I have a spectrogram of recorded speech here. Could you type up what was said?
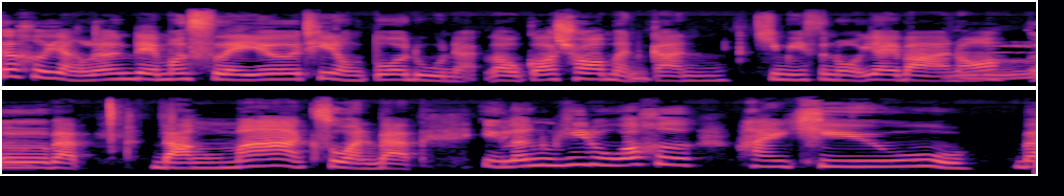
ก็คืออย่างเรื่อง Demon Slayer ที่น้องตัวดูเนี่ย เราก็ชอบเหมือนกัน Kimetsu no Yaiba เนาะอืมเออแบบดังมากส่วนแบบอีกเรื่องหนึงที่ดูก็คือ Haikyuu แบ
